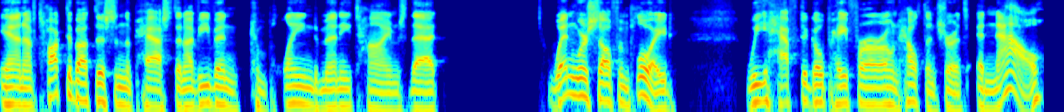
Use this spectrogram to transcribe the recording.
and I've talked about this in the past, and I've even complained many times that when we're self-employed, we have to go pay for our own health insurance, and now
